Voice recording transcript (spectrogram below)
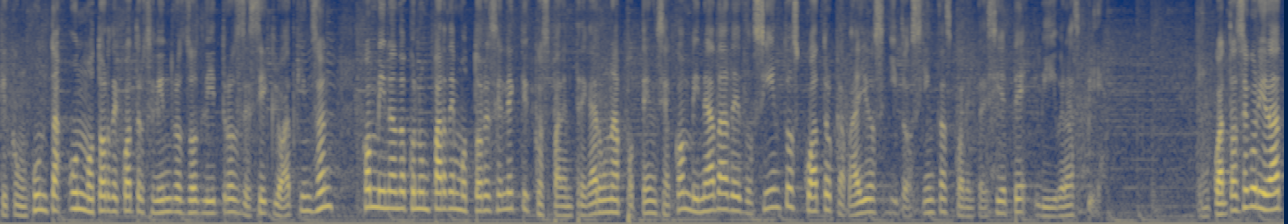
que conjunta un motor de 4 cilindros 2 litros de ciclo Atkinson combinado con un par de motores eléctricos para entregar una potencia combinada de 204 caballos y 247 libras-pie. En cuanto a seguridad,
